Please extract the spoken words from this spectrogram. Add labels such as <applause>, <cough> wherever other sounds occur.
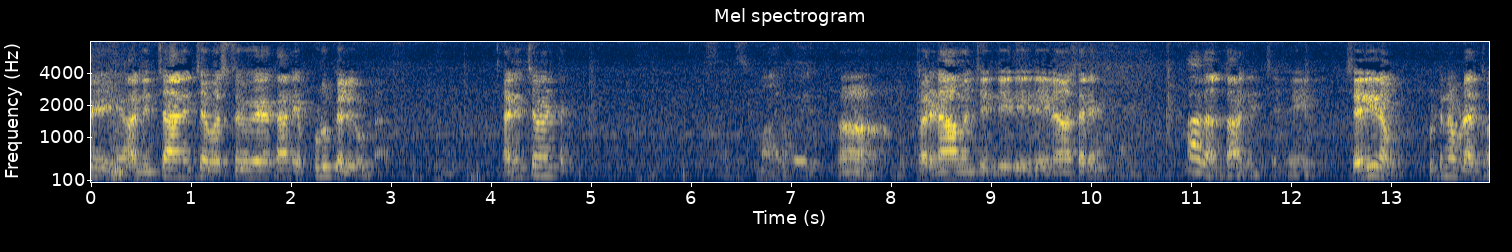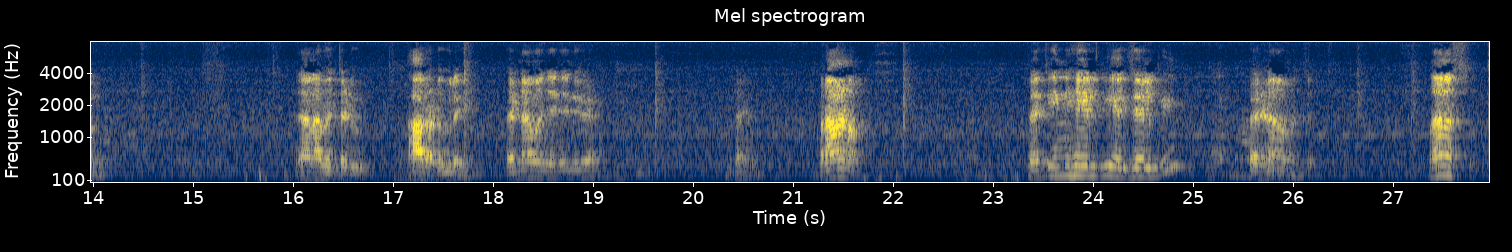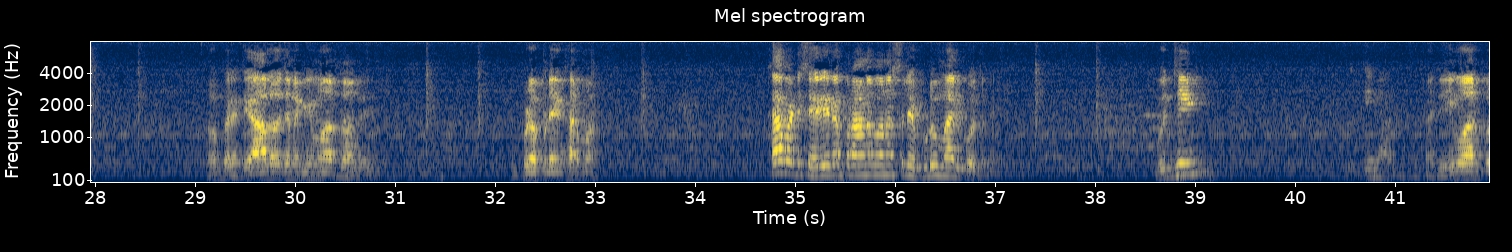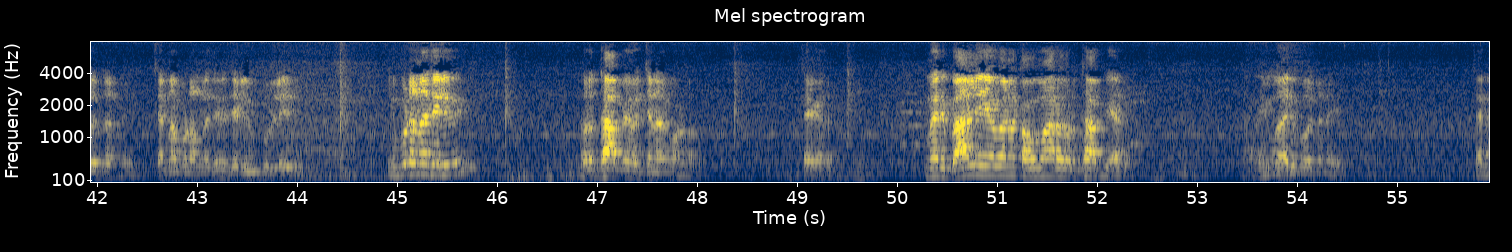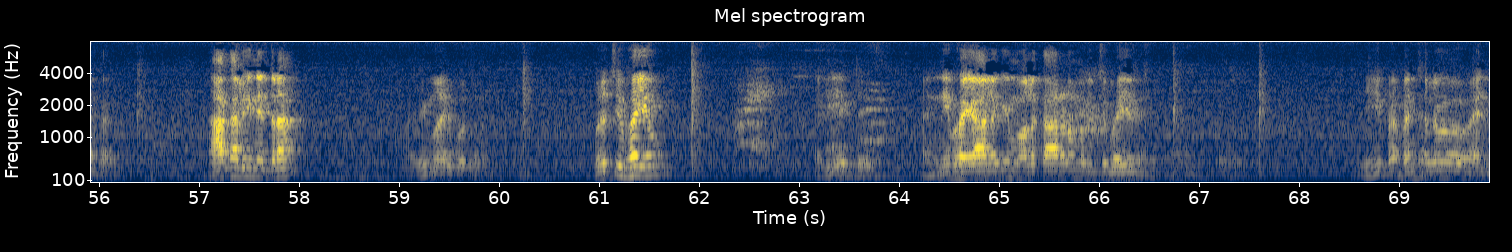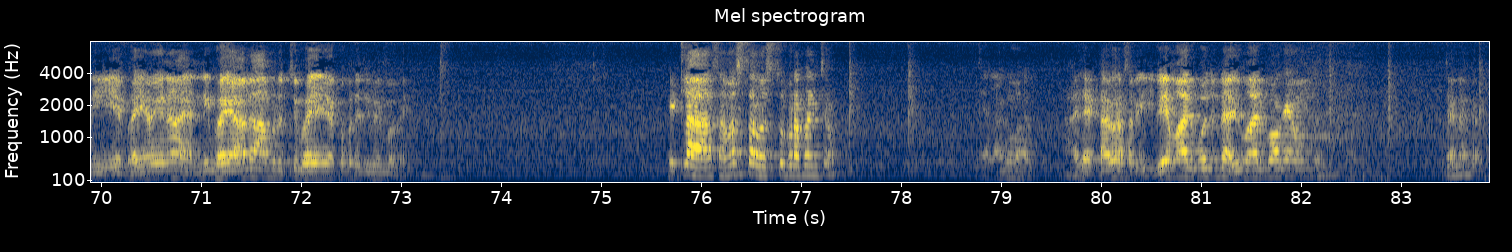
కాబట్టి ఆ నిత్యానిత్య వస్తు వివేకాన్ని ఎప్పుడూ కలిగి ఉండాలి. అనిత్యం అంటే? పరిణామం చెందేది ఏదైనా సరే అదంతా అనిత్యమే. శరీరం పుట్టినప్పుడు ఎంత ఉంది? చాలా బెత్తడు ఆరు అడుగులై. పరిణామం చెందింది. ప్రాణం. ప్రతి ఇన్హేల్కి ఎగ్జేల్కి పరిణామం చెందుతుంది. మనస్సు. ప్రతి ఆలోచనకి మారుతోంది. ఇప్పుడప్పుడేం కర్మ? కాబట్టి శరీర ప్రాణ మనస్సులు ఎప్పుడూ మారిపోతున్నాయి. బుద్ధి. అది మారిపోతుంది. చిన్నప్పుడు ఉన్నది తెలివి ఇప్పుడు లేదు. ఇప్పుడున్న తెలివి వృద్ధాప్యం వచ్చినాక ఉండదు. అంతే కదా? మరి బాల్య యవ్వన కౌమార వృద్ధాప్యాలు అవి మారిపోతున్నాయి. అంతేనా కదా? ఆకలి నిద్ర అవి మారిపోతున్నాయి మృత్యు భయం. అది అంతే అన్ని భయాలకి మూల కారణం మృత్యు భయమే. ఈ ప్రపంచంలో అన్ని ఏ భయం అయినా అన్ని భయాలు ఆ మృత్యు భయం యొక్క ప్రతిబింబమే. ఇట్లా సమస్త వస్తు ప్రపంచం. ఎలాగో మారు. అది ఎట్టాగో అసలు ఇవే మారిపోతుంటే అవి మారిపోకేముంది అంతేనా కదా.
